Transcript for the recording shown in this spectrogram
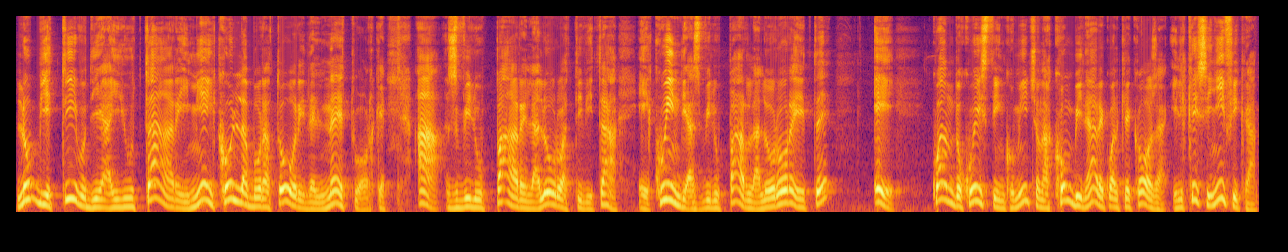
l'obiettivo di aiutare i miei collaboratori del network a sviluppare la loro attività e quindi a sviluppare la loro rete e quando questi incominciano a combinare qualche cosa, il che significa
